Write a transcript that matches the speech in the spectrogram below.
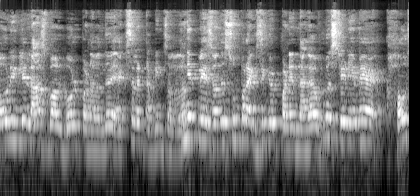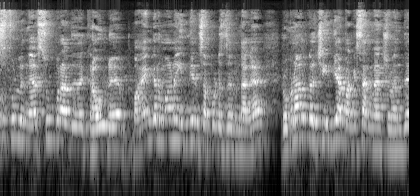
பவுலிங்லயே லாஸ்ட் பால் பவுல் பண்ண வந்து எக்ஸலண்ட் அப்படின்னு சொல்லலாம். இந்தியன் பிளேஸ் வந்து சூப்பரா எக்ஸிக்யூட் பண்ணியிருந்தாங்க. உப்பு ஸ்டேடியமே ஹவுஸ் ஃபுல்லுங்க சூப்பரா இருந்தது கிரௌடு பயங்கரமான இந்தியன் சப்போர்ட்டர்ஸ் இருந்தாங்க. ரொம்ப நாள் கழிச்சு இந்தியா பாகிஸ்தான் மேட்ச் வந்து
